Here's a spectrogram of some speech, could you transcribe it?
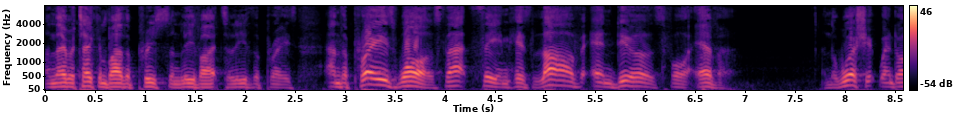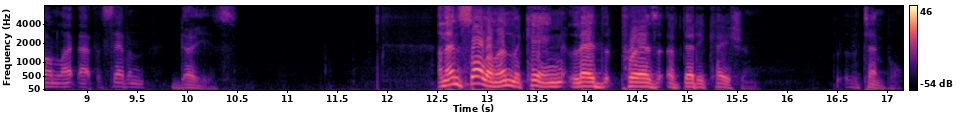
And they were taken by the priests and Levites to leave the praise. And the praise was that theme, His love endures forever. And the worship went on like that for seven days. And then Solomon, the king, led prayers of dedication at the temple,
